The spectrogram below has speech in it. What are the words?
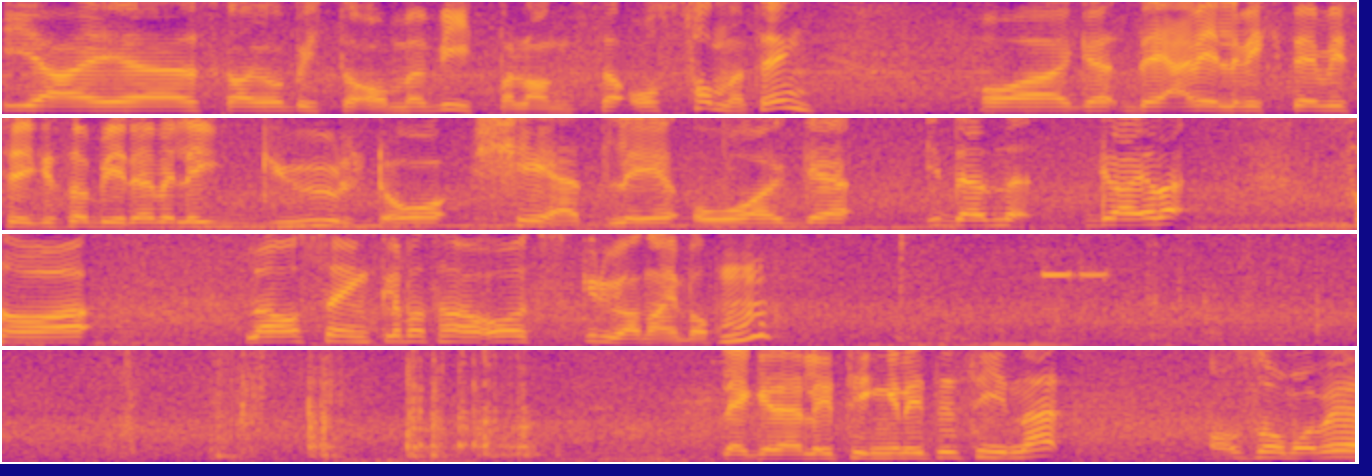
jeg eh, skal jo bytte om hvitbalanse og sånne ting. Og eh, det er veldig viktig, hvis ikke så blir det veldig gult og kjedelig og eh, i den greia der. Så la oss egentlig bare ta og skru av Nineboten. Legger jeg litt ting litt til siden her. Og så må vi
